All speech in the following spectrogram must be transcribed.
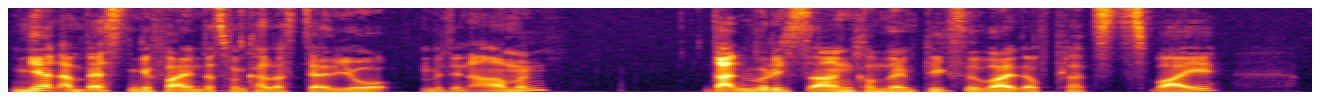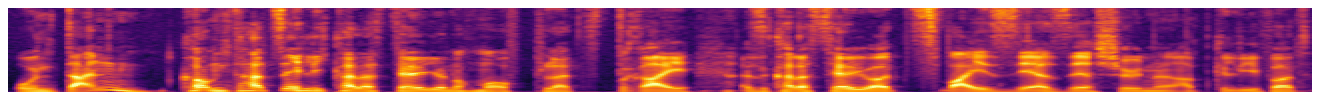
mir hat am besten gefallen das von Calastellio mit den Armen. Dann würde ich sagen, kommt ein Pixelwald auf Platz 2. Und dann kommt tatsächlich Calastello nochmal auf Platz 3. Also Calastello hat zwei sehr, sehr schöne abgeliefert.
